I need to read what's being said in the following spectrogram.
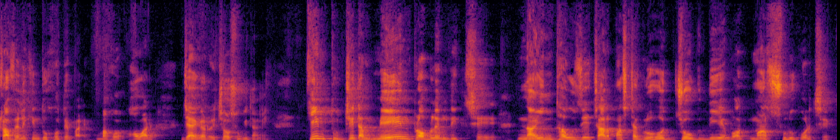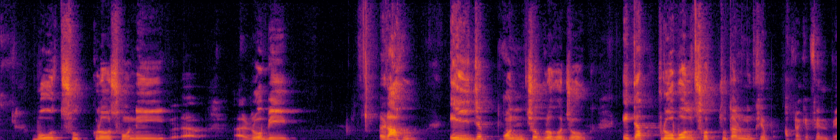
ট্রাভেলে কিন্তু হতে পারে বা হওয়ার জায়গা রয়েছে, অসুবিধা নেই। কিন্তু যেটা মেন প্রবলেম দিচ্ছে নাইন্থ হাউসে চার পাঁচটা গ্রহ যোগ দিয়ে মাস শুরু করছে। বুধ, শুক্র, শনি রবি, রাহু, এই যে পঞ্চগ্রহ যোগ, এটা প্রবল শত্রুতার মুখে আপনাকে ফেলবে।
